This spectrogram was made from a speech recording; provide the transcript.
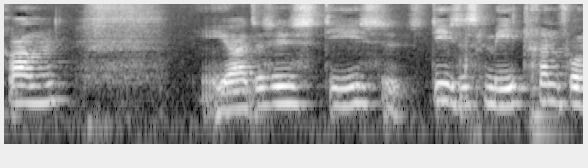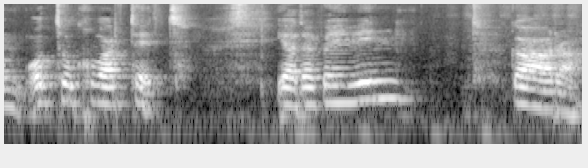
kann. Ja, das ist dieses, dieses Mädchen vom Otto-Quartett. Ja, der gewinnt Gara.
